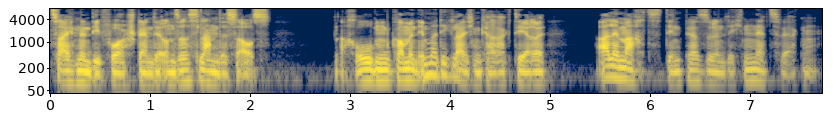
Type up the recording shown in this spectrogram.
zeichnen die Vorstände unseres Landes aus. Nach oben kommen immer die gleichen Charaktere, alle Macht den persönlichen Netzwerken.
